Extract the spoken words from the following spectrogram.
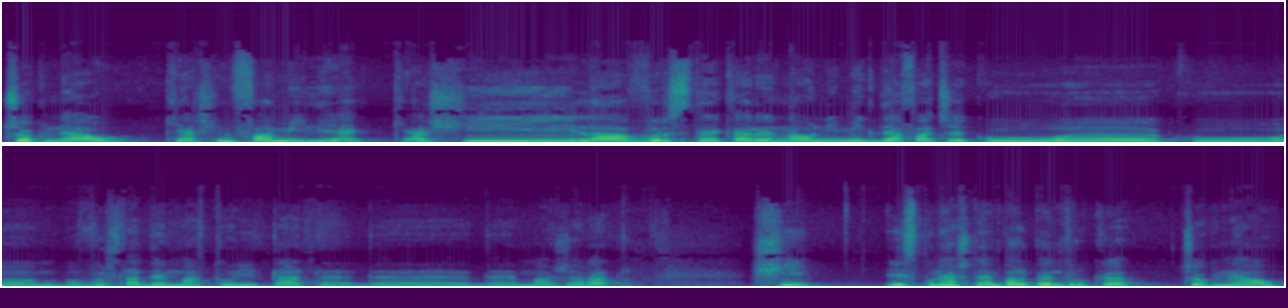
ciocneau chiar și în familie, chiar și la vârste care n-au nimic de a face cu, uh, cu uh, vârsta de maturitate, de, de majorat. Și îi spunea ștempel pentru că ciocneau,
